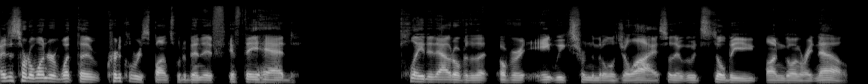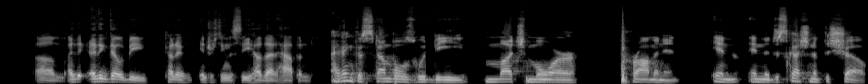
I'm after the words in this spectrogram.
I just sort of wonder what the critical response would have been if, if they had played it out over the, over eight weeks from the middle of July so that it would still be ongoing right now. Um, I, th- I think that would be kind of interesting to see how that happened. I think the stumbles would be much more prominent in in the discussion of the show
